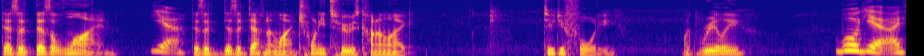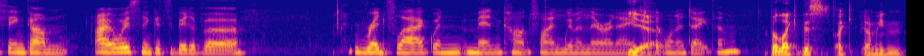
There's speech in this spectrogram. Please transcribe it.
there's a there's a line. yeah. There's a there's a definite line. 22 is kind of like dude, you're 40. Like really? Well, yeah, I think um I always think it's a bit of a red flag when men can't find women their own age Yeah. that want to date them. But like this, like I mean,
